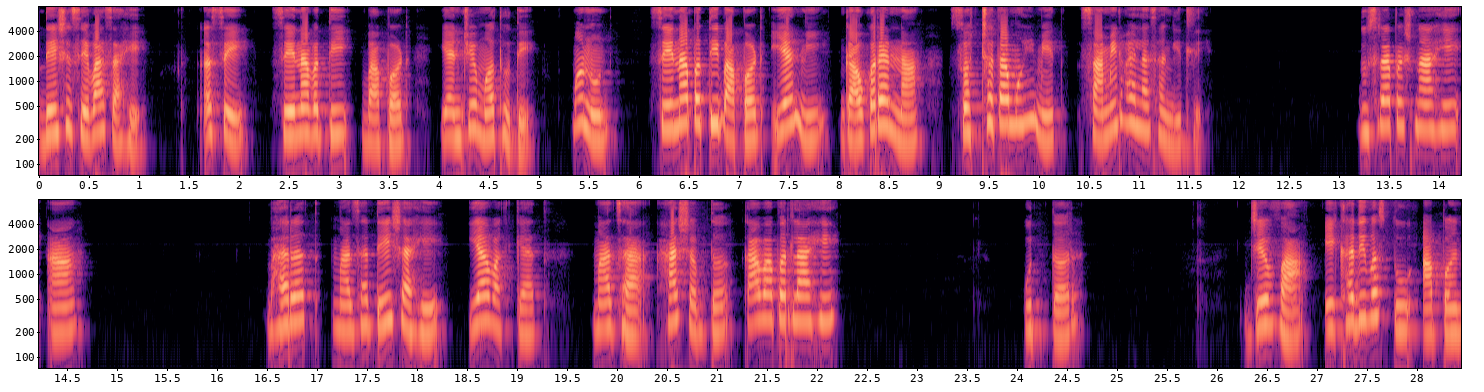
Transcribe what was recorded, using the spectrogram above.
देशसेवाच आहे असे सेनापती बापट यांचे मत होते. म्हणून सेनापती बापट यांनी गावकऱ्यांना स्वच्छता मोहिमेत सामील व्हायला सांगितले. दुसरा प्रश्न आहे आ भारत माझा देश आहे या वाक्यात माझा हा शब्द का वापरला आहे? उत्तर जेव्हा एखादी वस्तू आपण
